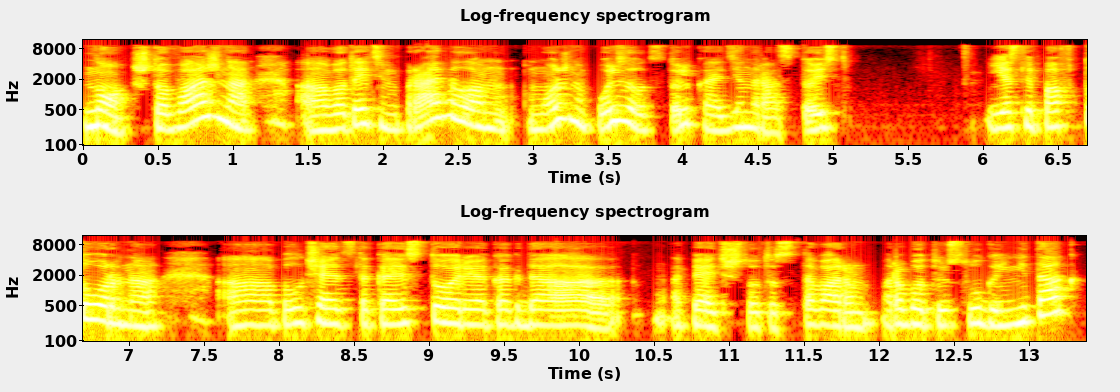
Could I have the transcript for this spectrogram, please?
Но, что важно, а, вот этим правилом можно пользоваться только один раз. То есть если повторно а, получается такая история, когда опять что-то с товаром, работой, услугой не так,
